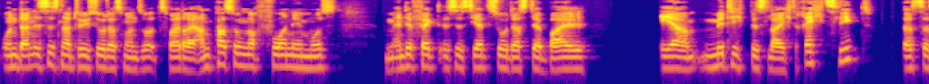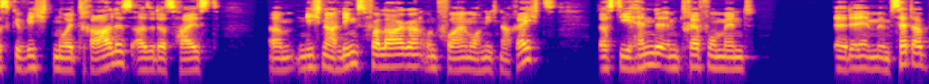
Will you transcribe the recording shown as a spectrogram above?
Und dann ist es natürlich so, dass man so zwei, drei Anpassungen noch vornehmen muss. Im Endeffekt ist es jetzt so, dass der Ball eher mittig bis leicht rechts liegt dass das Gewicht neutral ist, also das heißt ähm, nicht nach links verlagern und vor allem auch nicht nach rechts, dass die Hände im Treffmoment äh, im, im Setup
